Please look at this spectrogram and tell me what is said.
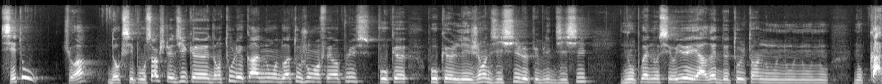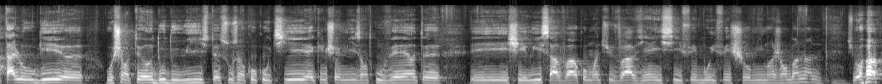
C'est tout, tu vois? Donc c'est pour ça que je te dis que dans tous les cas, nous, on doit toujours en faire plus pour que, pour que les gens d'ici, le public d'ici, nous prennent au sérieux et arrêtent de tout le temps nous, nous, nous, nous, nous cataloguer euh, aux chanteurs doudouistes sous un cocotier avec une chemise entrouverte. euh, et chérie, ça va, comment tu vas? Viens ici, il fait beau, il fait chaud, mi mange en banane. Tu vois?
